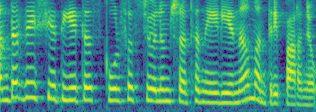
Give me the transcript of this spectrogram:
അന്തർദേശീയ തിയേറ്റർ സ്കൂൾ ഫെസ്റ്റിവലും ശ്രദ്ധ നേടിയെന്ന് മന്ത്രി പറഞ്ഞു.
